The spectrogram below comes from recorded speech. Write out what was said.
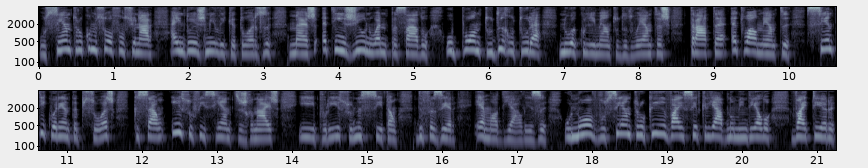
O centro começou a funcionar em 2014, mas atingiu no ano passado o ponto de ruptura no acolhimento de doentes. Trata atualmente 140 pessoas que são insuficientes renais e, por isso, necessitam de fazer hemodiálise. O novo centro que vai ser criado no Mindelo vai ter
